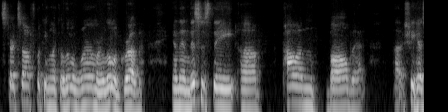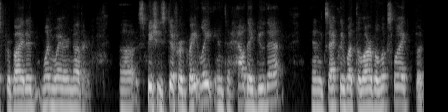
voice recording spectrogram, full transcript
It starts off looking like a little worm or a little grub. And then this is the uh, pollen ball that uh, she has provided one way or another. Uh, species differ greatly into how they do that and exactly what the larva looks like, but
